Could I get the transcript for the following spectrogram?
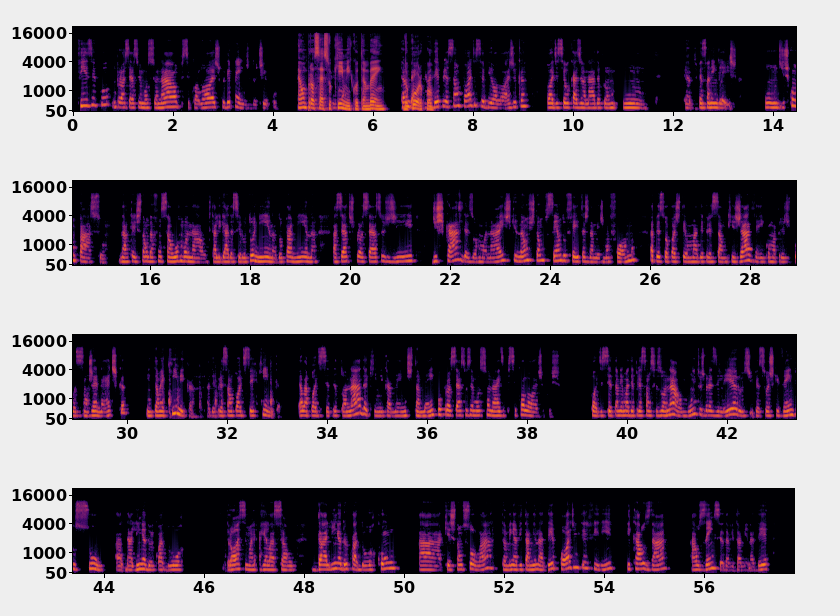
físico, um processo emocional, psicológico, depende do tipo. É um processo químico também, também do corpo? A depressão pode ser biológica, pode ser ocasionada por um, um é, pensando em inglês, um descompasso na questão da função hormonal, que está ligada à serotonina, dopamina, a certos processos de descargas hormonais que não estão sendo feitas da mesma forma. A pessoa pode ter uma depressão que já vem com uma predisposição genética, então é química, a depressão pode ser química. Ela pode ser detonada quimicamente também por processos emocionais e psicológicos. Pode ser também uma depressão sazonal. Muitos brasileiros e pessoas que vêm do sul, da linha do Equador, próxima relação da linha do Equador com a questão solar, também a vitamina D, pode interferir e causar a ausência da vitamina D,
